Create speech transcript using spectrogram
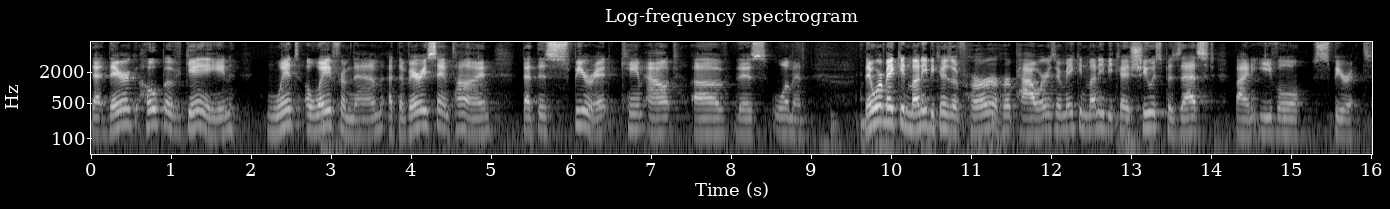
that their hope of gain went away from them at the very same time that this spirit came out of this woman. They weren't making money because of her or her powers. They're making money because she was possessed by an evil spirit.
